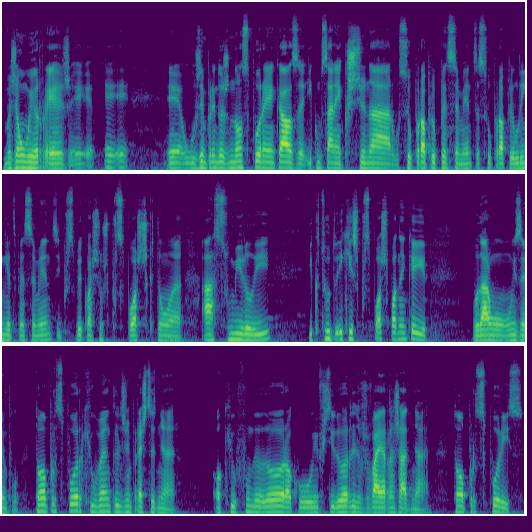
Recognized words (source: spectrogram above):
mas é um erro. É, é, é, é, os empreendedores não se porem em causa e começarem a questionar o seu próprio pensamento, a sua própria linha de pensamento e perceber quais são os pressupostos que estão a, a assumir ali e que, tudo, e que esses pressupostos podem cair. Vou dar um, um exemplo. Estão a pressupor que o banco lhes empresta dinheiro, ou que o fundador ou que o investidor lhes vai arranjar dinheiro. Estão a pressupor isso.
